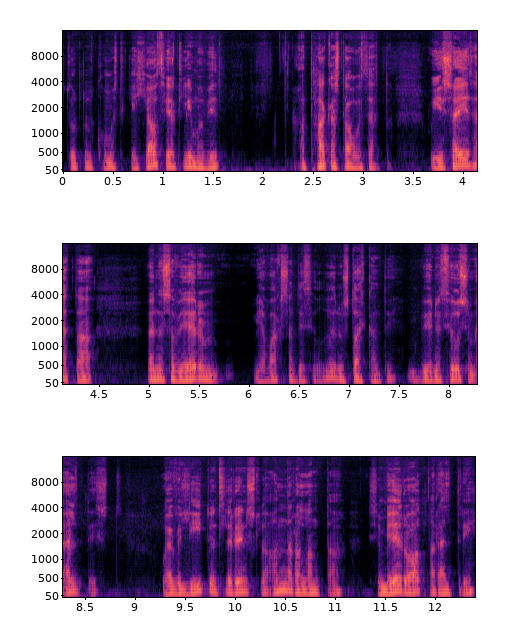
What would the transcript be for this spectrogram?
stjórnvöld komast ekki hjá því að glíma við að takast á við þetta. Og ég segi þetta vegna þess að við erum já, vaksandi þjóð, við erum stækandi við erum þjóð sem eldist. Og ef við lítum til reynslu annara landa sem eru odnar eldri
